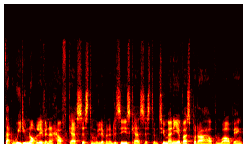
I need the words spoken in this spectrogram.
that we do not live in a healthcare system, we live in a disease care system. Too many of us put our health and well being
